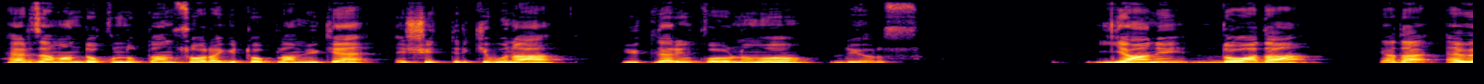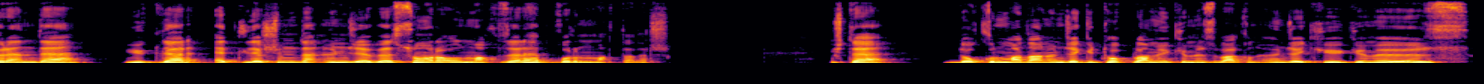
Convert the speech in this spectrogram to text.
her zaman dokunduktan sonraki toplam yüke eşittir ki buna yüklerin korunumu diyoruz. Yani doğada ya da evrende yükler etkileşimden önce ve sonra olmak üzere hep korunmaktadır. İşte dokunmadan önceki toplam yükümüz. Bakın önceki yükümüz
